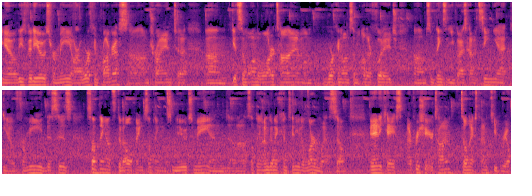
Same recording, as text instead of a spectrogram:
You know, these videos for me are a work in progress. Uh, I'm trying to um, get some on the water time. I'm working on some other footage, um, some things that you guys haven't seen yet. You know, for me, this is something that's developing, something that's new to me, and uh, something I'm going to continue to learn with. So, in any case, I appreciate your time. Until next time, keep real.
